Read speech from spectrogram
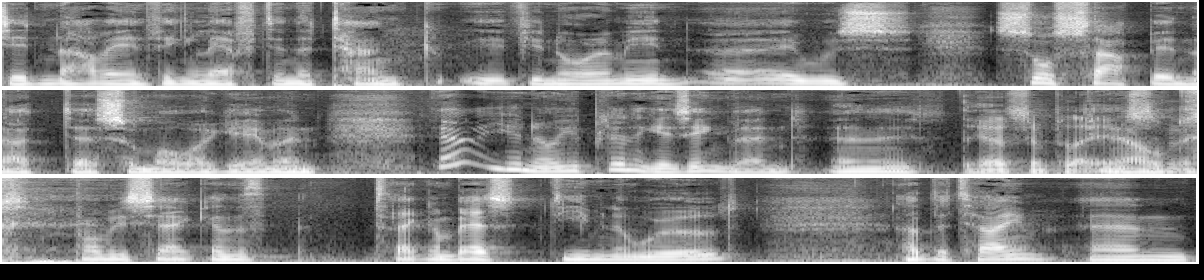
didn't have anything left in the tank, if you know what I mean. Uh, it was so sapping that uh, Samoa game, and yeah, you know you're playing against England, and They had some players. you know probably second second best team in the world at the time, and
